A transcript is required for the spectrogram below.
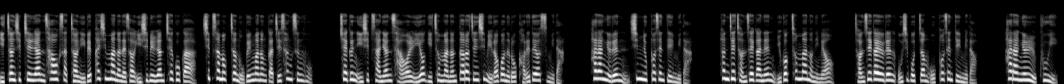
2017년 4억 4,280만원에서 21년 최고가 13억 1,500만원까지 상승 후 최근 24년 4월 2억 2천만원 떨어진 11억 원으로 거래되었습니다. 하락률은 16%입니다. 현재 전세가는 6억 1천만원이며 전세가율은 55.5%입니다. 하락률 9위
